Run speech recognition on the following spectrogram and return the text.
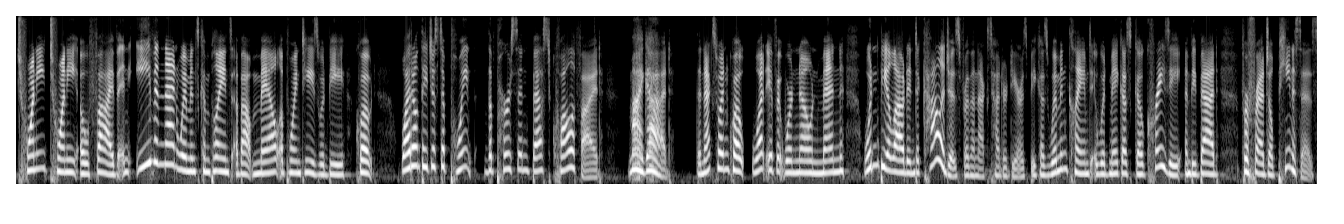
2020-05 and even then women's complaints about male appointees would be quote why don't they just appoint the person best qualified? My god the next one quote what if it were known men wouldn't be allowed into colleges for the next 100 years because women claimed it would make us go crazy and be bad for fragile penises?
